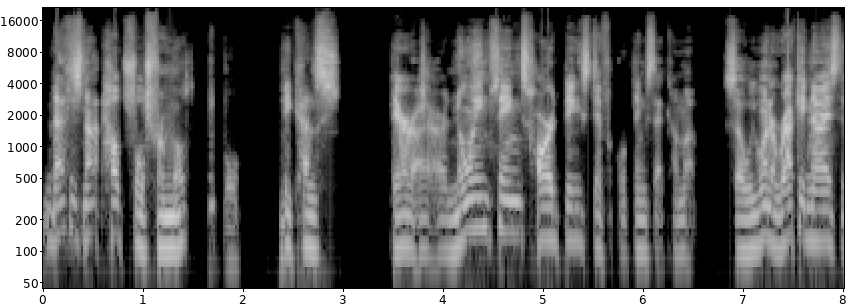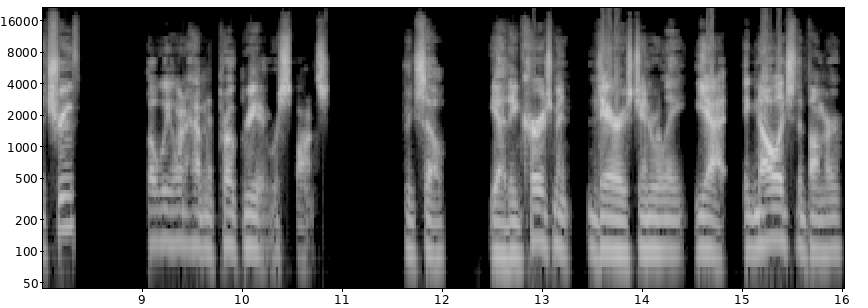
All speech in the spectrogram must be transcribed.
That is not helpful for most people because there are annoying things, hard things, difficult things that come up. So we want to recognize the truth, but we want to have an appropriate response. And so, yeah, the encouragement there is generally, yeah, acknowledge the bummer,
